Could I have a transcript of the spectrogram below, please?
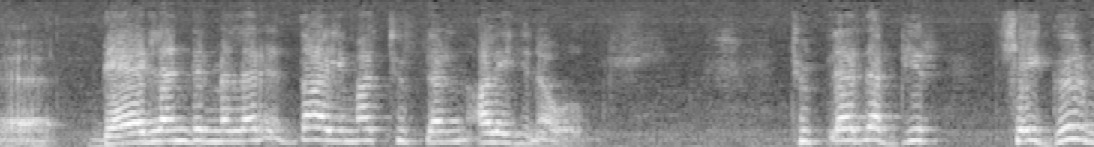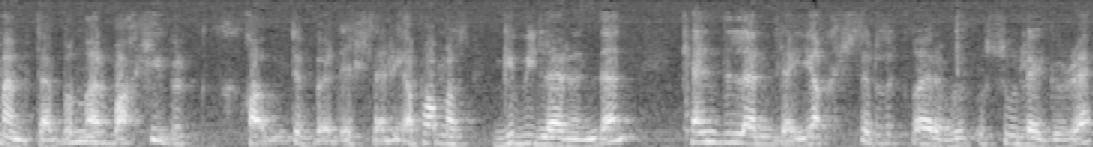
Ee, değerlendirmeleri daima Türklerin aleyhine olmuş. Türklerde bir şey görmemişler. Bunlar vahşi bir kavimde böyle işleri yapamaz gibilerinden kendilerinde yakıştırdıkları bir usule göre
